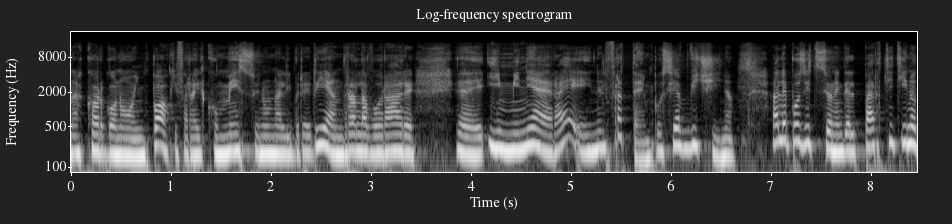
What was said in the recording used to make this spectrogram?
accorgono in pochi, farà il commesso in una libreria, andrà a lavorare eh, in miniera e nel frattempo si avvicina alle posizioni del partitino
